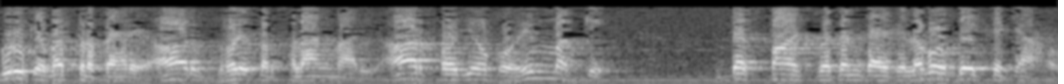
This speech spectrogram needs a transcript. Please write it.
गुरु के वस्त्र पहरे और घोड़े पर छलांग मारी और फौजियों को हिम्मत के। दस पाँच कह के लगो, देखते क्या हो।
